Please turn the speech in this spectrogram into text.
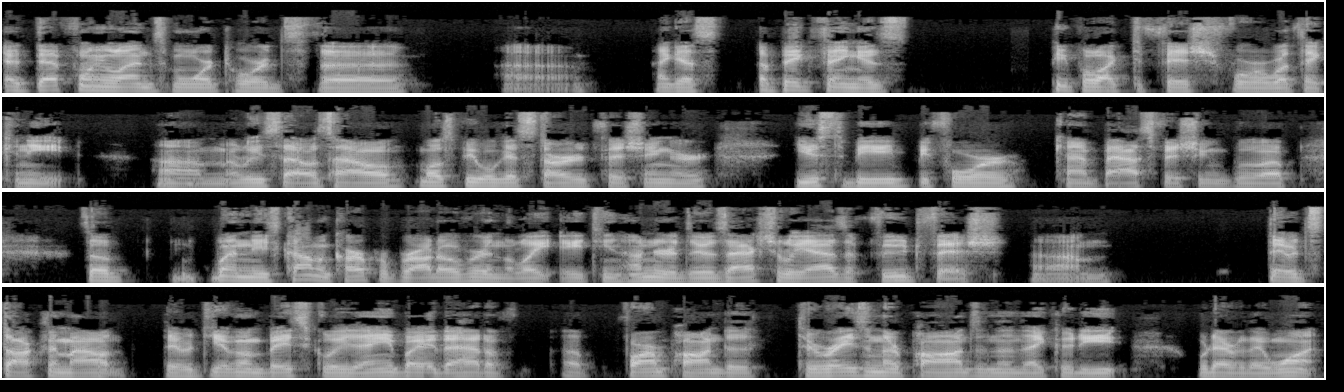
it definitely lends more towards the. Uh, I guess a big thing is people like to fish for what they can eat. Um, at least that was how most people get started fishing, or used to be before kind of bass fishing blew up. So when these common carp were brought over in the late 1800s, it was actually as a food fish. Um, they would stock them out. They would give them basically to anybody that had a, a farm pond to, to raise in their ponds, and then they could eat whatever they want.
